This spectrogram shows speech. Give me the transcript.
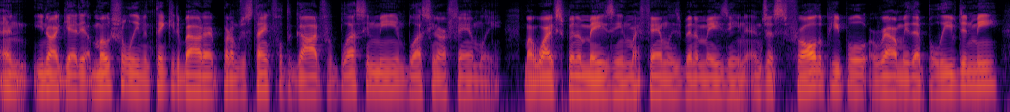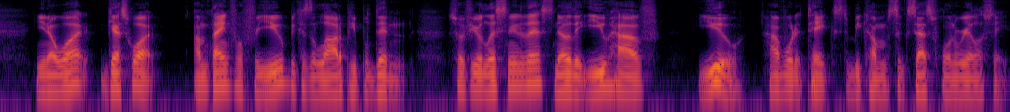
And, you know, I get emotional even thinking about it, but I'm just thankful to God for blessing me and blessing our family. My wife's been amazing. My family's been amazing. And just for all the people around me that believed in me, you know what? Guess what? I'm thankful for you because a lot of people didn't. So if you're listening to this, know that you have, you have what it takes to become successful in real estate.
